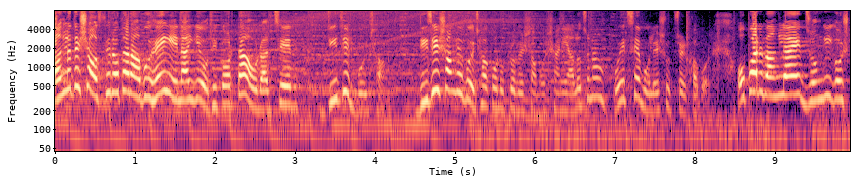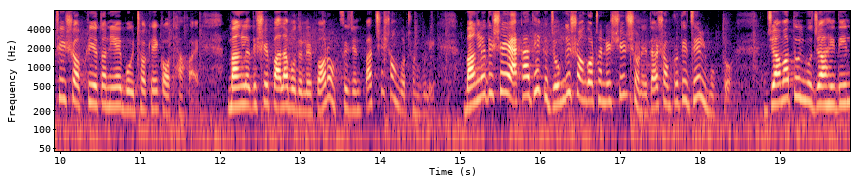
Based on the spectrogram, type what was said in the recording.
বাংলাদেশে অস্থিরতার আবহেই এনআইএ অধিকর্তা ও রাজ্যের ডিজির বৈঠক। ডিজির সঙ্গে বৈঠক অনুপ্রবেশ সমস্যা নিয়ে আলোচনা হয়েছে বলে সূত্রের খবর। ওপার বাংলায় জঙ্গি গোষ্ঠীর সক্রিয়তা নিয়ে বৈঠকে কথা হয়। বাংলাদেশের পালা বদলের পর অক্সিজেন পাচ্ছে সংগঠনগুলি। বাংলাদেশে একাধিক জঙ্গি সংগঠনের শীর্ষ নেতা সম্প্রতি জেলমুক্ত। জামাতুল মুজাহিদিন,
